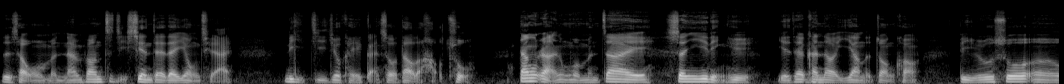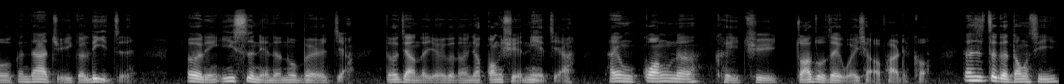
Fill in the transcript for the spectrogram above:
至少我们南方自己现在在用起来，立即就可以感受到的好处。当然，我们在生医领域。也在看到一样的状况，比如说，呃，我跟大家举一个例子，二零一四年的诺贝尔奖得奖的有一个东西叫光学镊夹，它用光呢可以去抓住这微小的 particle，但是这个东西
